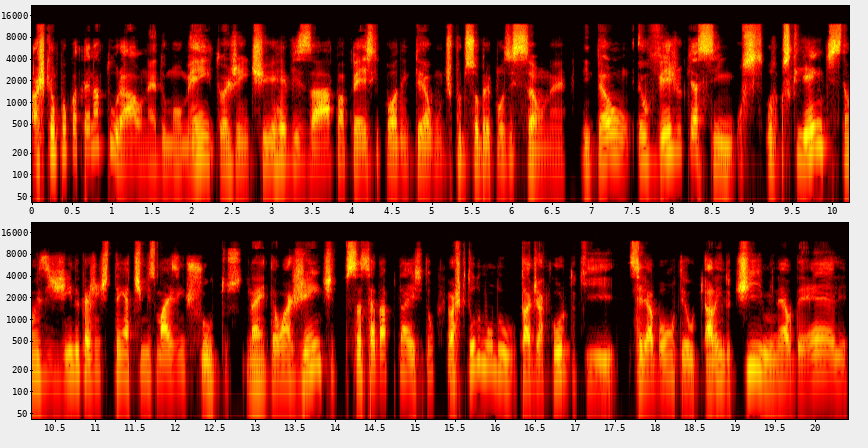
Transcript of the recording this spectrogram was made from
acho que é um pouco até natural, né, do momento a gente revisar papéis que podem ter algum tipo de sobreposição, né? Então, eu vejo que assim, os, os clientes estão exigindo que a gente tenha times mais enxutos, né? Então a gente precisa se adaptar a isso. Então, eu acho que todo mundo está de acordo que seria bom ter, o, além do time, né, o DL,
